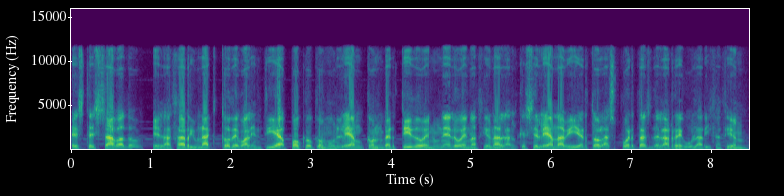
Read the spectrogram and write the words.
Este sábado, el azar y un acto de valentía poco común le han convertido en un héroe nacional al que se le han abierto las puertas de la regularización.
